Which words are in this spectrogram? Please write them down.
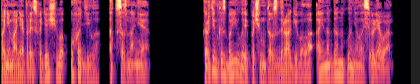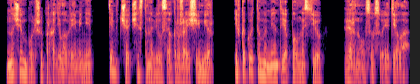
понимание происходящего уходило от сознания. Картинка сбоила и почему-то вздрагивала, а иногда наклонялась влево. Но чем больше проходило времени, тем четче становился окружающий мир, и в какой-то момент я полностью вернулся в свое тело.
